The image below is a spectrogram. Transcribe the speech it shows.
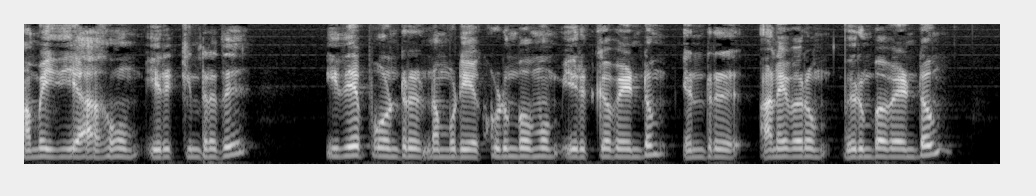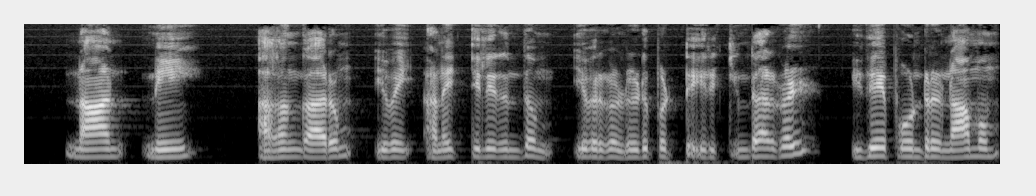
அமைதியாகவும் இருக்கின்றது. இதே போன்று நம்முடைய குடும்பமும் இருக்க வேண்டும் என்று அனைவரும் விரும்ப வேண்டும். நான் நீ அகங்காரம் இவை அனைத்திலிருந்தும் இவர்கள் விடுபட்டு இருக்கின்றார்கள். இதே போன்று நாமும்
